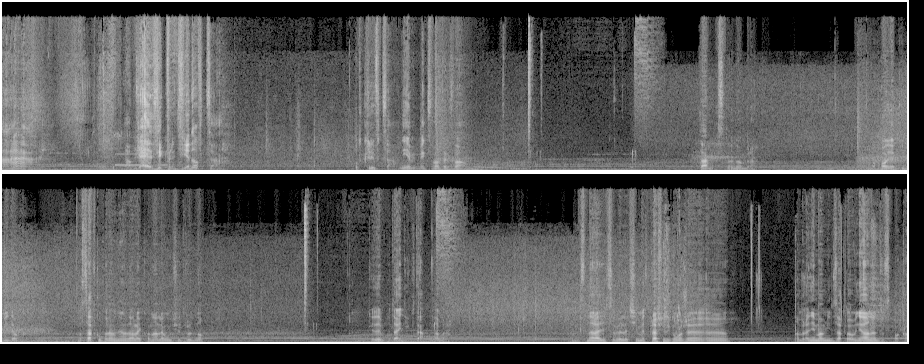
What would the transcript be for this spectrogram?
A, Dobrze, Zygfryd zwiadowca. Odkrywca. Nie wiem, jak wam tak zwał. Tam jest, no dobra. O, o jaki widok. Na statku podobnie na daleko, no ale mu się trudno. Jeden pytajnik, tam, dobra. Więc na razie sobie lecimy. Sprawdźmy tylko może... e, Dobra, nie mam nic zapełnione, to spoko.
